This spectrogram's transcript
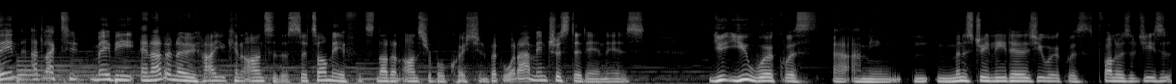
then I'd like to maybe, and I don't know how you can answer this. So tell me if it's not an answerable question. But what I'm interested in is you you work with, uh, I mean, ministry leaders. You work with followers of Jesus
